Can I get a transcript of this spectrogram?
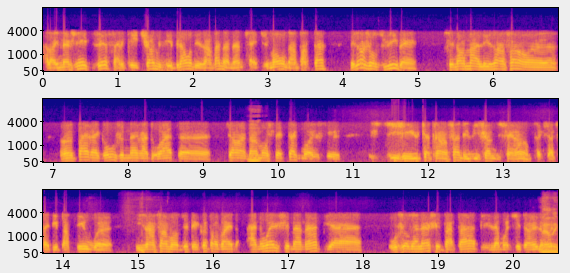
Alors imaginez 10 avec les chums, les blancs, des enfants dans la même, ça fait du monde en partant. Mais là, aujourd'hui, ben, c'est normal. Les enfants ont un, un père à gauche, une mère à droite. Euh, dans Mm. mon spectacle, moi, je, je dis j'ai eu quatre enfants de huit femmes différentes. Fait que ça fait des parties où euh, les enfants vont dire ben, écoute, on va être à Noël chez maman, puis à- au jour de l'an chez papa, puis la moitié d'un. Ben oui.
